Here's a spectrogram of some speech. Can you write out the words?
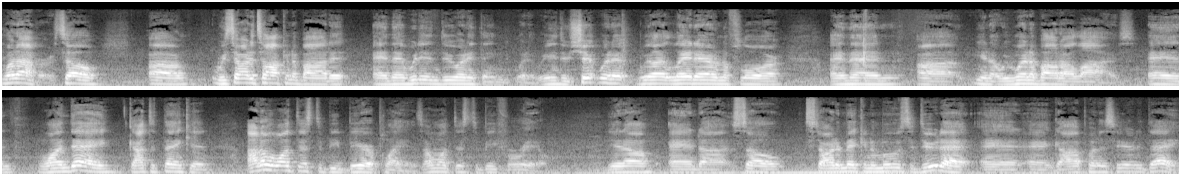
whatever. So um, we started talking about it, and then we didn't do anything with it. We didn't do shit with it. We let it lay there on the floor, and then uh, you know we went about our lives. And one day, got to thinking, I don't want this to be beer plans. I want this to be for real. You know, and uh, so started making the moves to do that, and and God put us here today.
